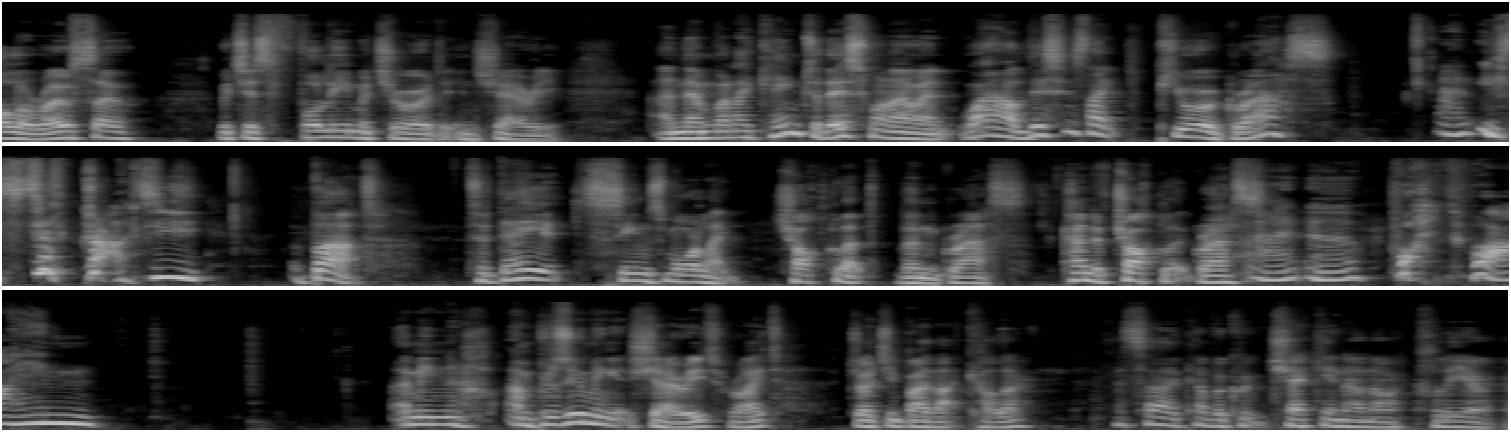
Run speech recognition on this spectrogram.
Oloroso, which is fully matured in sherry. And then when I came to this one, I went, "Wow, this is like pure grass." And it's still grassy. But today it seems more like chocolate than grass, kind of chocolate grass. And uh, white wine. I mean, I'm presuming it's sherried, right? Judging by that colour. Let's uh, have a quick check in on our clear.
